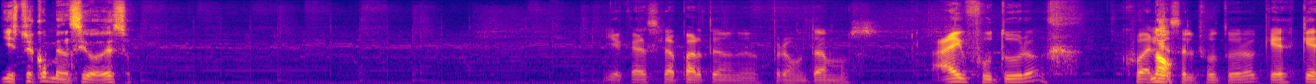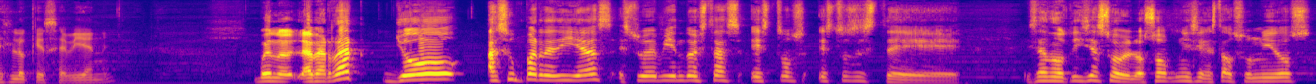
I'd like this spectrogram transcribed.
Y estoy convencido de eso. Y acá es la parte donde nos preguntamos, ¿hay futuro? ¿Cuál es el futuro? ¿Qué, ¿Qué es lo que se viene? Bueno, la verdad, yo hace un par de días estuve viendo estas, estos, estos, este, esas noticias sobre los ovnis en Estados Unidos,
